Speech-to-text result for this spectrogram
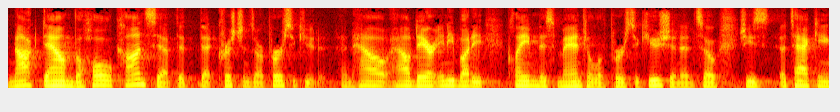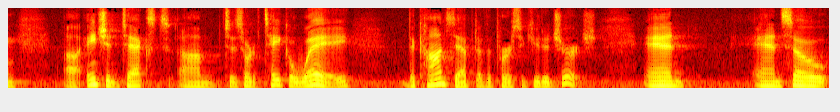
knock down the whole concept that, that Christians are persecuted and how, how dare anybody claim this mantle of persecution. And so she's attacking uh, ancient texts um, to sort of take away the concept of the persecuted church. And, and so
